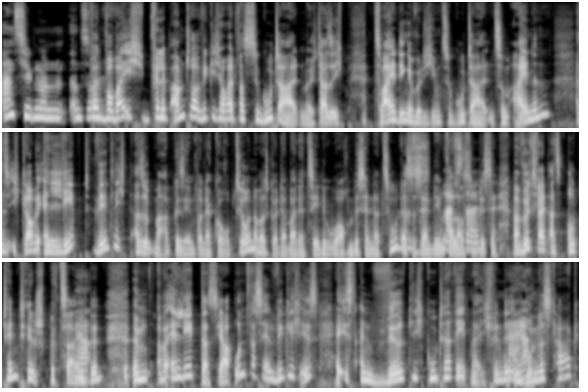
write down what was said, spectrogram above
Anzügen und, und so. Wobei ich Philipp Amthor wirklich auch etwas zugute halten möchte. Also ich, zwei Dinge würde ich ihm zugute halten. Zum einen, also ich glaube, er lebt wirklich, also mal abgesehen von der Korruption, aber es gehört ja bei der CDU auch ein bisschen dazu. Das, das ist ja in dem Lifestyle. Fall auch so ein bisschen, man würde es vielleicht als authentisch bezeichnen. Ja. Ähm, aber er lebt das ja. Und was er wirklich ist, er ist ein wirklich guter Redner. Ich finde ja, im. Bundestag,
